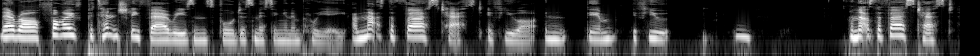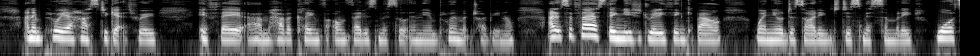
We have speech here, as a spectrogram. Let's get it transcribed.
there are five potentially fair reasons for dismissing an employee. And that's the first test if you are in the, if you and that's the first test an employer has to get through if they um, have a claim for unfair dismissal in the employment tribunal. And it's the first thing you should really think about when you're deciding to dismiss somebody. What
